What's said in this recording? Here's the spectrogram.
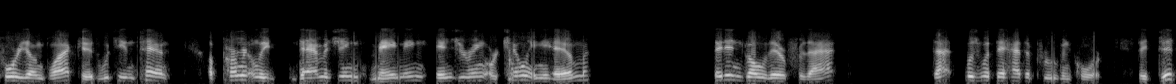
poor young black kids with the intent of permanently damaging, maiming, injuring, or killing him. They didn't go there for that. That was what they had to prove in court. They did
